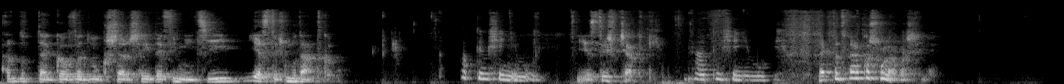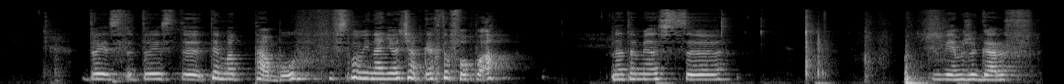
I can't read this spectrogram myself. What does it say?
A do tego, według szerszej definicji, jesteś mutantką. O tym się nie mówi. Jesteś w ciapki. O tym się nie mówi. Jak to twoja koszula właściwie? To jest, to jest e, temat tabu. Wspominanie o ciapkach to fopa. Natomiast e, wiem, że Garf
